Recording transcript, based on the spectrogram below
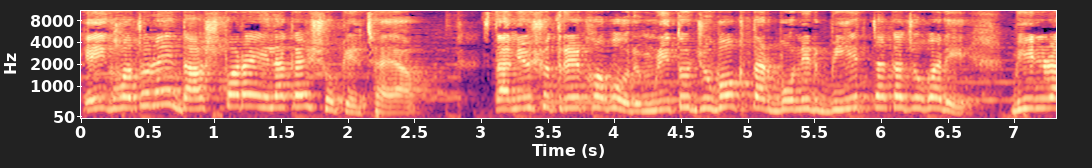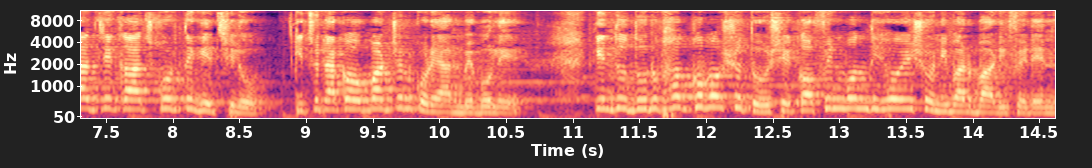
এই ঘটনায় দাসপাড়া এলাকায় শোকের ছায়া। স্থানীয় সূত্রের খবর, মৃত যুবক তার বোনের বিয়ের টাকা জোগাড়ে ভিন রাজ্যে কাজ করতে গেছিল। কিছু টাকা উপার্জন করে আনবে বলে। কিন্তু দুর্ভাগ্যবশত সে কফিনবন্দি হয়ে শনিবার বাড়ি ফেরেন।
